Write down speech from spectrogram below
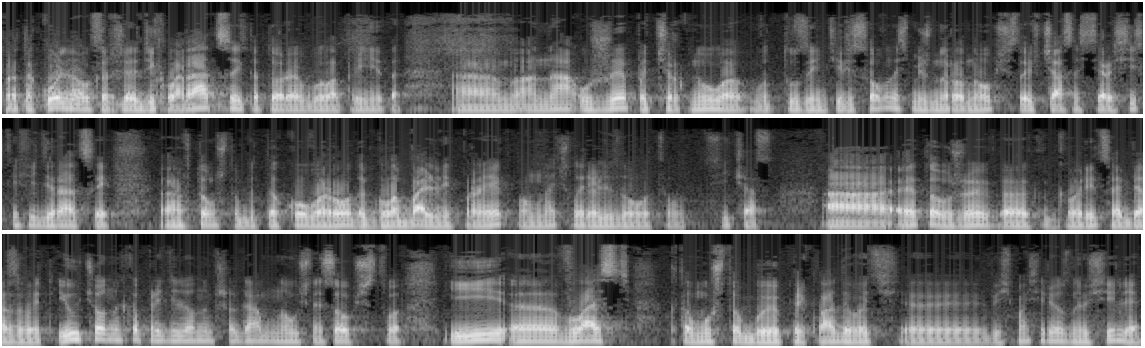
протокольного декларации, декларации, которая была принята, эм, она уже подчеркнула вот ту заинтересованность международного общества и в частности Российской Федерации э, в том, чтобы такого рода глобальный проект он начал реализовываться вот сейчас. А это уже, э, как говорится, обязывает и ученых к определенным шагам, научное сообщество, и э, власть к тому, чтобы прикладывать э, весьма серьезные усилия.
